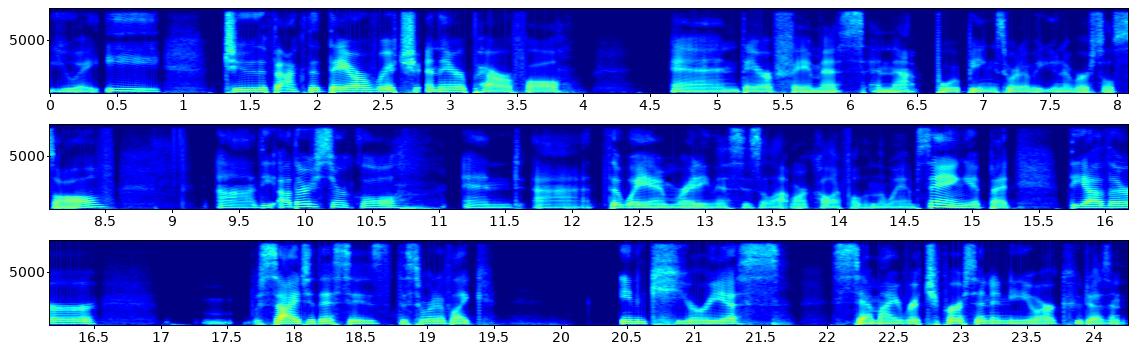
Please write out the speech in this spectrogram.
UAE, to the fact that they are rich and they are powerful and they are famous, and that being sort of a universal solve. Uh, the other circle, and uh, the way I'm writing this is a lot more colorful than the way I'm saying it, but the other side to this is the sort of like incurious, semi rich person in New York who doesn't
